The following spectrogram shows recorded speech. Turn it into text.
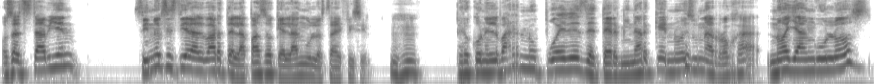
O sea, está bien, si no existiera el VAR te la paso que el ángulo está difícil. Pero con el VAR no puedes determinar que no es una roja, no hay ángulos.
